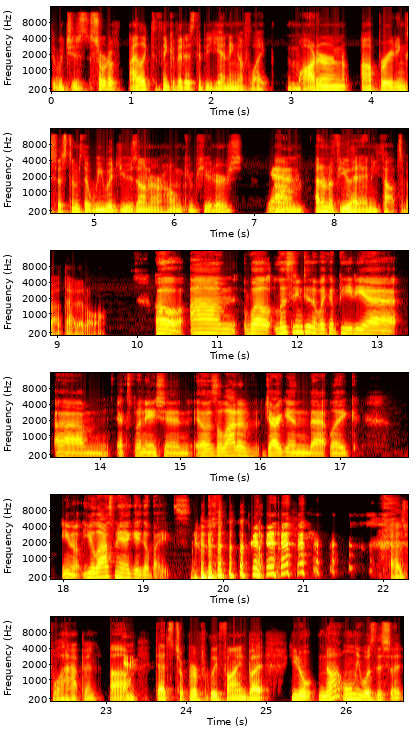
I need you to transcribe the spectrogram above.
which is sort of, I like to think of it as the beginning of like modern operating systems that we would use on our home computers. Yeah. Um, I don't know if you had any thoughts about that at all. Oh, um, well, listening to the Wikipedia um, explanation, it was a lot of jargon that, like, you know, you lost me at gigabytes. As will happen. Um, That's t- perfectly fine. But, you know, not only was this a,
